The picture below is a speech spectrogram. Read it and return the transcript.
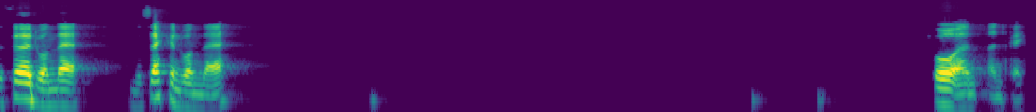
the third one there, and the second one there, Or, and, and, okay,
